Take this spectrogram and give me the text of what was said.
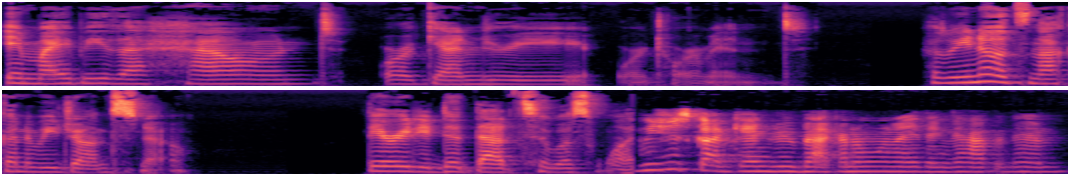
it might be the Hound or Gendry or Tormund. Because we know it's not going to be Jon Snow. They already did that to us once. We just got Gendry back. I don't want anything to happen to him.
